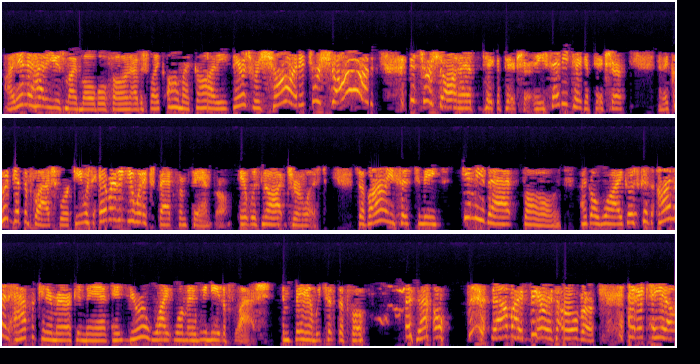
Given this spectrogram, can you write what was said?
I didn't know how to use my mobile phone. I was like, oh my God, he, there's Rashad. It's Rashad. It's Rashad. I have to take a picture. And he said he'd take a picture and I couldn't get the flash working. It was everything you would expect from fangirl. It was not journalist. So finally he says to me, give me that phone. I go, why? He goes, because I'm an African American man and you're a white woman and we need a flash. And bam, we took the phone. now now my fear is over. And it, you know,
